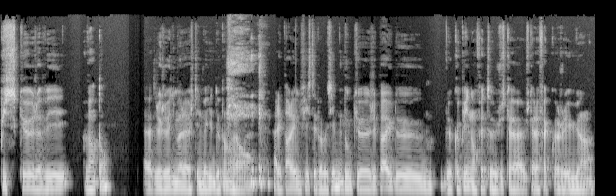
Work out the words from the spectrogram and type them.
puisque j'avais 20 ans. Euh, déjà que j'avais du mal à acheter une baguette de pain, alors euh, aller parler à une fille c'était pas possible. Donc euh, j'ai pas eu de, de copine en fait jusqu'à jusqu'à la fac quoi. J'ai eu un,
